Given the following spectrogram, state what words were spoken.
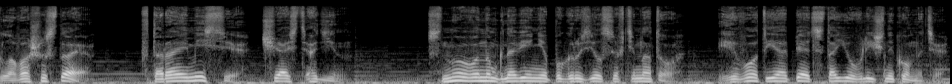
Глава шестая. Вторая миссия. Часть один. Снова на мгновение погрузился в темноту. И вот я опять стою в личной комнате.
